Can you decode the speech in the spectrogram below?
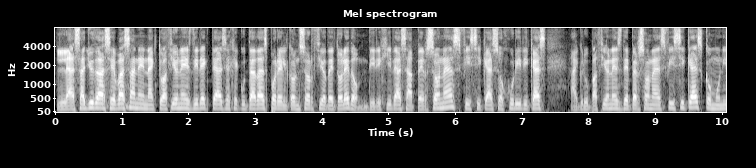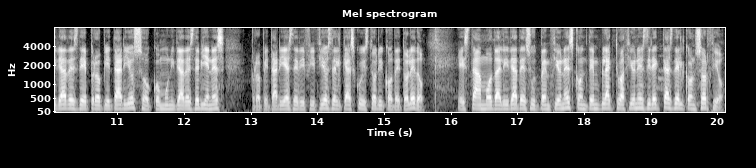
Las ayudas se basan en actuaciones directas ejecutadas por el Consorcio de Toledo, dirigidas a personas físicas o jurídicas, agrupaciones de personas físicas, comunidades de propietarios o comunidades de bienes, propietarias de edificios del casco histórico de Toledo. Esta modalidad de subvenciones contempla actuaciones directas del consorcio,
